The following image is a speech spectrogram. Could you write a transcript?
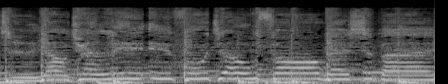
只要全力以赴，就无所谓失败。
